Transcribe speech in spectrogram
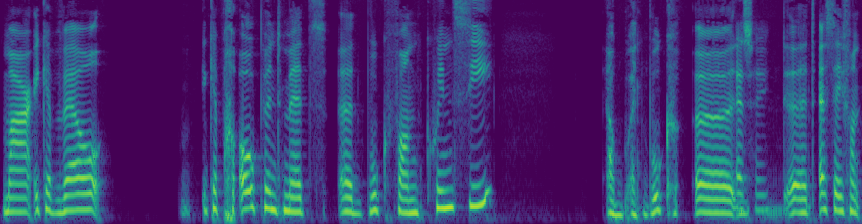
Maar ik heb wel, ik heb geopend met het boek van Quincy. Het boek, eh, Essay. het essay van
